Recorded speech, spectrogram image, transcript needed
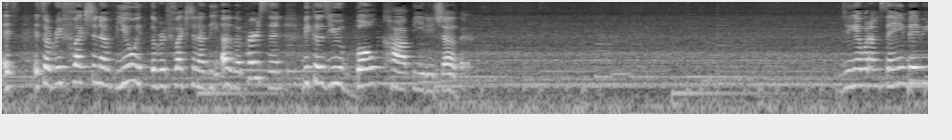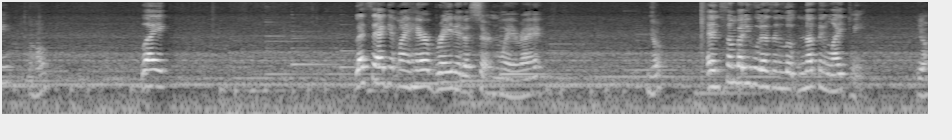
It's it's a reflection of you it's the reflection of the other person because you both copied each other. Do you get what i'm saying baby? Uh-huh. like let's say i get my hair braided a certain way right Yep. and somebody who doesn't look nothing like me Yeah.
